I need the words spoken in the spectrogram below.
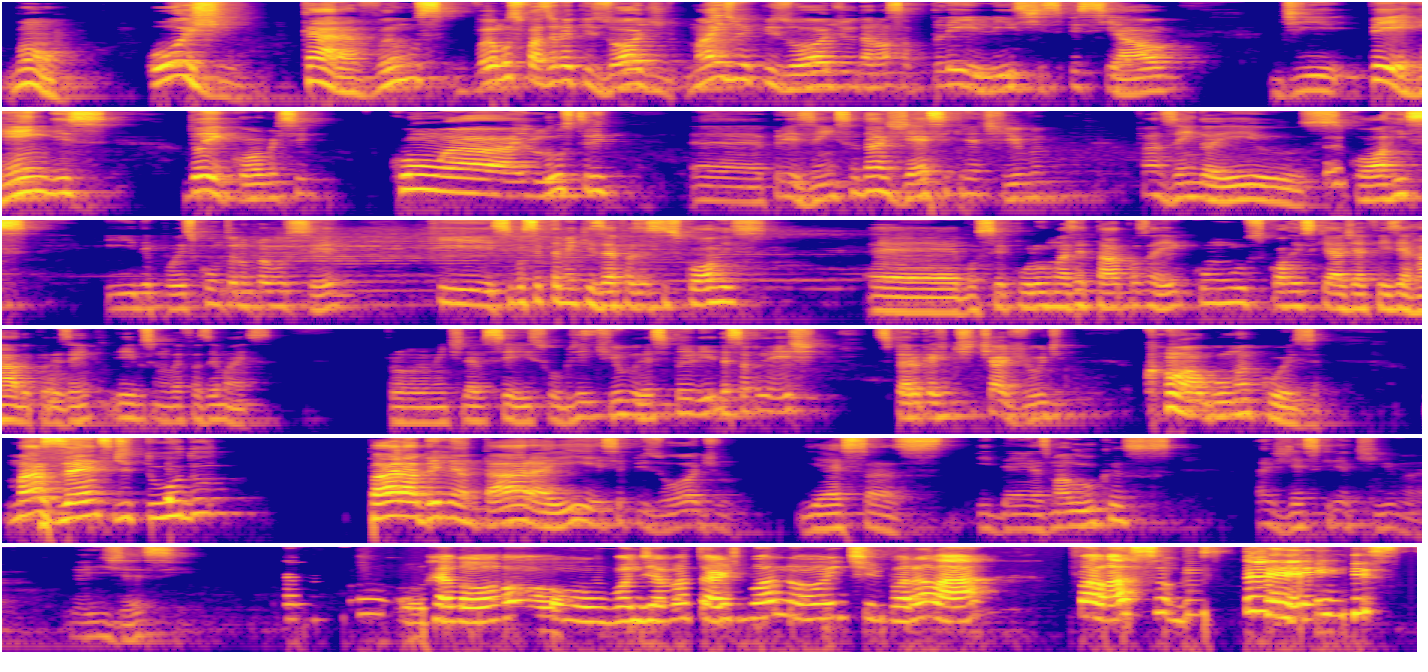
bom hoje, cara, vamos vamos fazer um episódio, mais um episódio da nossa playlist especial de perrengues do e-commerce com a ilustre eh, presença da Jesse Criativa, fazendo aí os corres e depois contando para você que se você também quiser fazer esses corres, é, você pula umas etapas aí com os corres que a Jé fez errado, por exemplo, e aí você não vai fazer mais. Provavelmente deve ser isso o objetivo desse playli- dessa playlist. Espero que a gente te ajude com alguma coisa. Mas antes de tudo, para brilhantar aí esse episódio e essas ideias malucas, a Jess Criativa. E aí, Jesse? Hello, bom dia, boa tarde, boa noite. Bora lá falar sobre os perrengues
